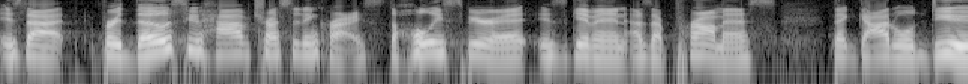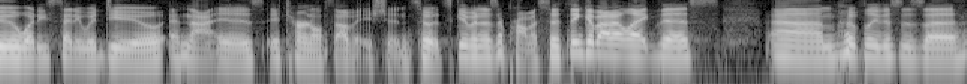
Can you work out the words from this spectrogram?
is that for those who have trusted in Christ, the Holy Spirit is given as a promise that God will do what He said He would do, and that is eternal salvation. So it's given as a promise. So think about it like this. Um, hopefully, this is a,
